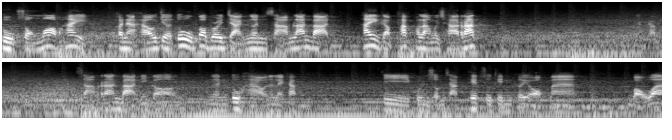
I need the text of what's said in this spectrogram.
ถูกส่งมอบให้ขณะหาเจอตู้ก็บริจาคเงิน 3 ล้านบาท ให้กับพรรคพลังประชารัฐนะครับ3ล้านบาทนี่ก็เงินตู้หาวนั่นแหละครับ ที่คุณสมศักดิ์เทพสุทินเคยออกมา บอกว่า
